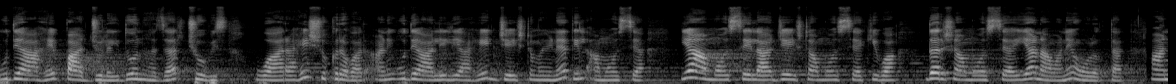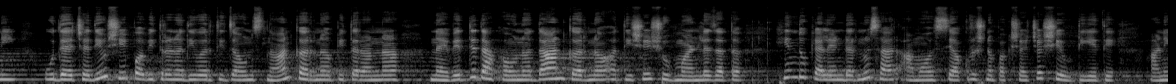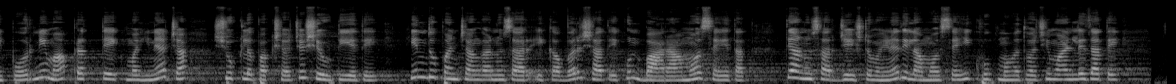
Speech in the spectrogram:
उद्या आहे पाच जुलै दोन हजार चोवीस. वार आहे शुक्रवार आणि उद्या आलेली आहे ज्येष्ठ महिन्यातील अमावस्या. या अमावस्येला ज्येष्ठ अमावस्या किंवा दर्श अमावस्या या नावाने ओळखतात. आणि उद्याच्या दिवशी पवित्र नदीवरती जाऊन स्नान करणं पितरांना नैवेद्य दाखवणं दान करणं अतिशय शुभ मानलं जातं. हिंदू कॅलेंडरनुसार अमावस्या कृष्ण पक्षाच्या शेवटी येते आणि पौर्णिमा प्रत्येक महिन्याच्या शुक्ल पक्षाच्या शेवटी येते. हिंदू पंचांगानुसार एका वर्षात एकूण बारा अमावस्या येतात. त्यानुसार ज्येष्ठ महिन्यातील अमावस्या ही खूप महत्त्वाची मानले जाते.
